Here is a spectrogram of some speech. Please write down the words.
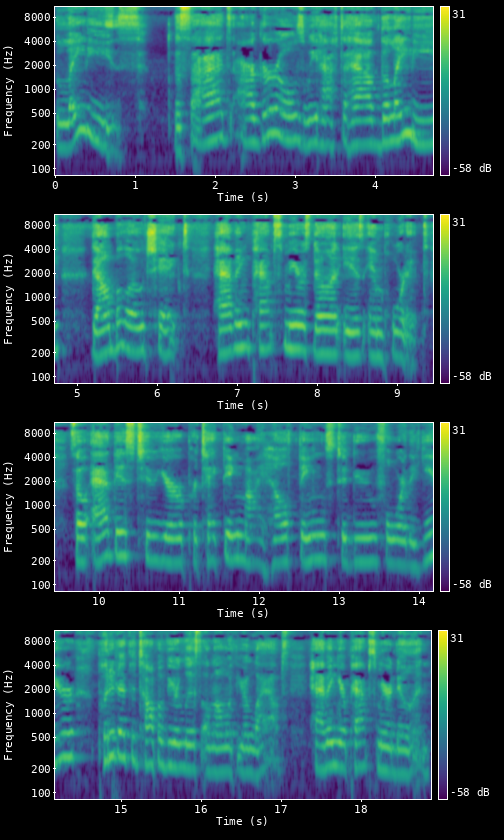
Ladies, besides our girls, we have to have the lady down below checked having pap smears done is important. So add this to your protecting my health things to do for the year. Put it at the top of your list along with your labs. Having your pap smear done.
